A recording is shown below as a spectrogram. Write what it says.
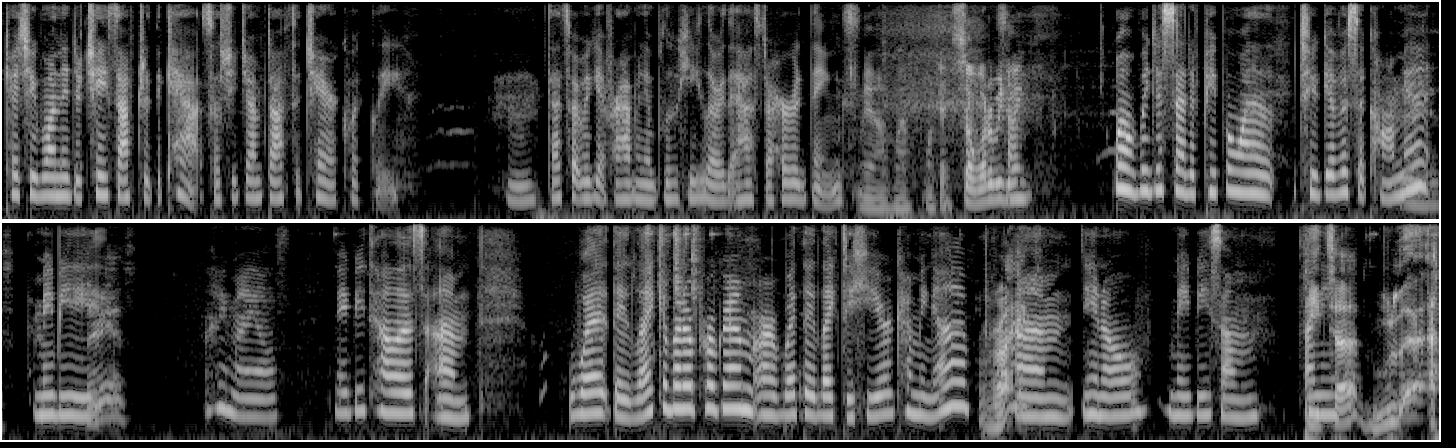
Because she wanted to chase after the cat, so she jumped off the chair quickly. Hmm. That's what we get for having a blue heeler that has to herd things. Yeah. Well. Okay. So what are we So- doing? Well, we just said if people want to give us a comment, maybe. Hi, Miles. Maybe tell us um, what they like about our program or what they'd like to hear coming up. Right. Um, you know, maybe some funny. Pizza.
